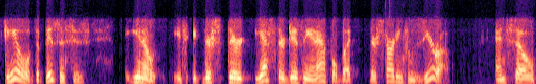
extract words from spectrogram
scale of the businesses, you know, it, it, they're they're yes they're Disney and Apple, but they're starting from zero, and so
